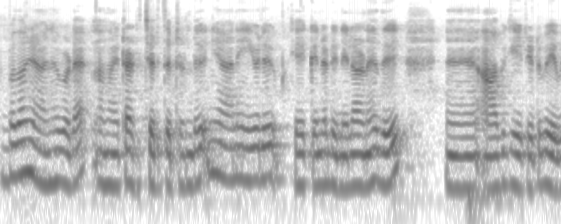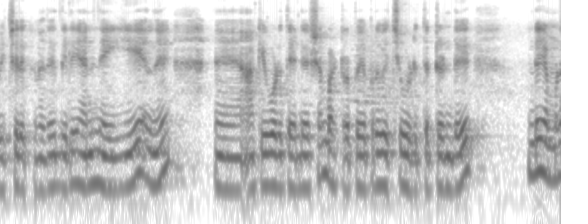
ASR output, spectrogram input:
അപ്പോൾ ഞാനിവിടെ നന്നായിട്ട് അടിച്ചെടുത്തിട്ടുണ്ട്. ഞാൻ ഈ ഒരു കേക്കിന്റെ ടിന്നിലാണ് ഇത് ആവി കയറ്റിയിട്ട് വേവിച്ചെടുക്കുന്നത്. ഇതിൽ ഞാൻ നെയ്യ് എന്ന് ആക്കി കൊടുത്തതിന് ശേഷം ബട്ടർ പേപ്പർ വെച്ച് കൊടുത്തിട്ടുണ്ട്. എന്നിട്ട് നമ്മൾ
